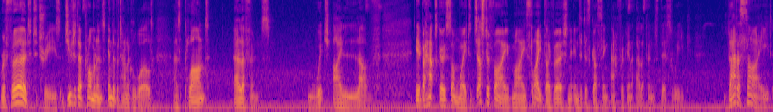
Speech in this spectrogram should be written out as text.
referred to trees, due to their prominence in the botanical world, as plant elephants, which I love. It perhaps goes some way to justify my slight diversion into discussing African elephants this week. That aside,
